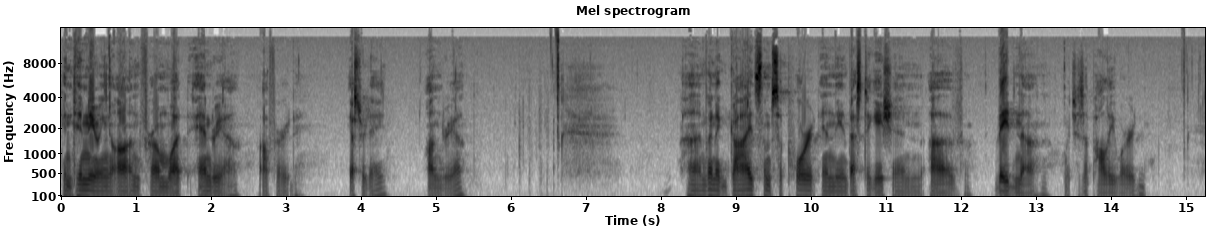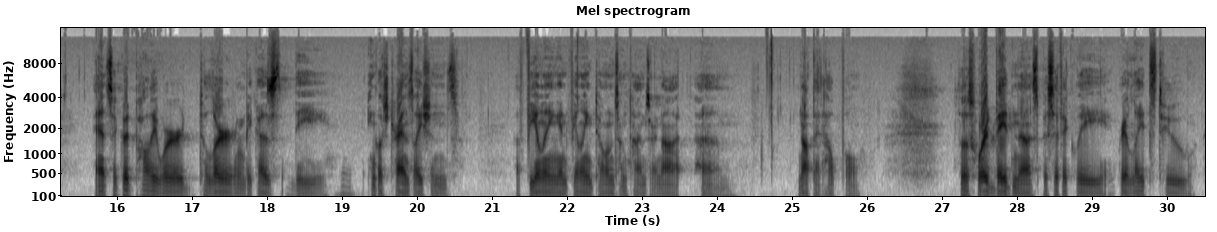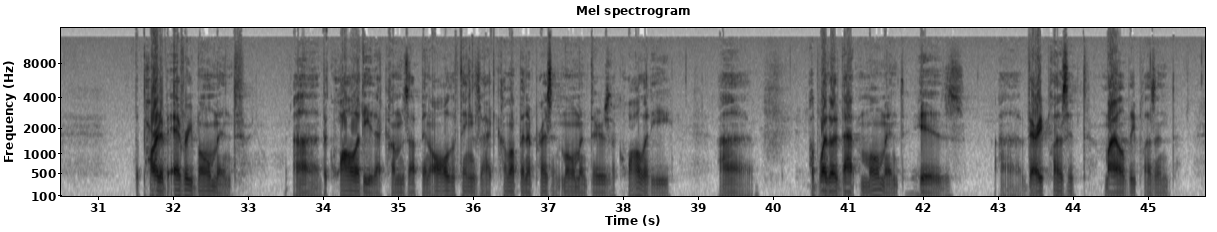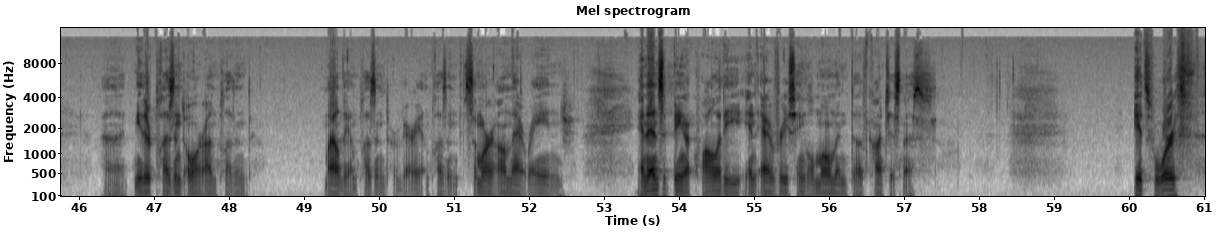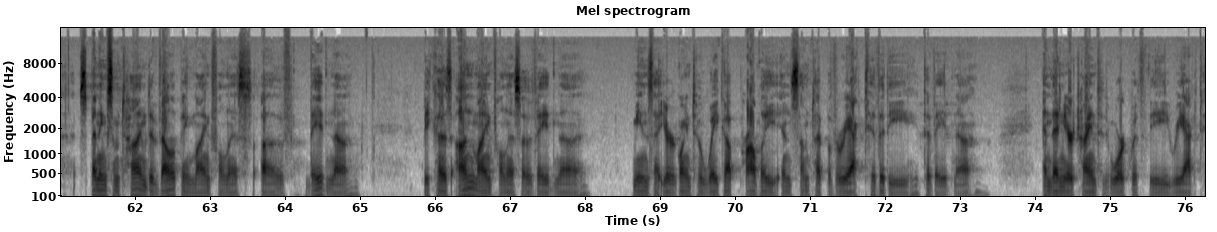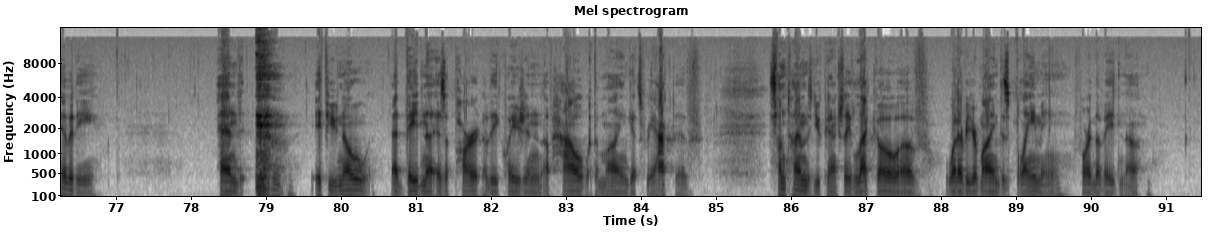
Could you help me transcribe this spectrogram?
Continuing on from what Andrea offered yesterday, Andrea, I'm going to guide some support in the investigation of Vedana, which is a Pali word. And it's a good Pali word to learn because the English translations of feeling and feeling tone sometimes are not um, not that helpful. So this word Vedana specifically relates to the part of every moment, uh, the quality that comes up in all the things that come up in a present moment. There's a quality uh, of whether that moment is uh, very pleasant, mildly pleasant, uh, neither pleasant or unpleasant, mildly unpleasant or very unpleasant, somewhere on that range and ends up being a quality in every single moment of consciousness. It's worth spending some time developing mindfulness of Vedana because unmindfulness of Vedana means that you're going to wake up probably in some type of reactivity to Vedana, and then you're trying to work with the reactivity. And if you know that Vedana is a part of the equation of how the mind gets reactive. Sometimes you can actually let go of whatever your mind is blaming for the Vedana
